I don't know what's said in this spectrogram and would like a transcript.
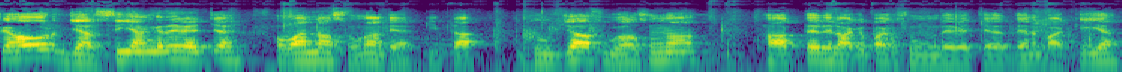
ਪਿਓਰ ਜਰਸੀ ਅੰਗ ਦੇ ਵਿੱਚ ਹਵਾਨਾ ਸੋਹਣਾ ਤਿਆਰ ਕੀਤਾ। ਦੂਜਾ ਸੂਆ ਸੋਹਣਾ ਹਫ਼ਤੇ ਦੇ ਲਗਭਗ ਸੂਣ ਦੇ ਵਿੱਚ ਦਿਨ ਬਾਕੀ ਆ।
